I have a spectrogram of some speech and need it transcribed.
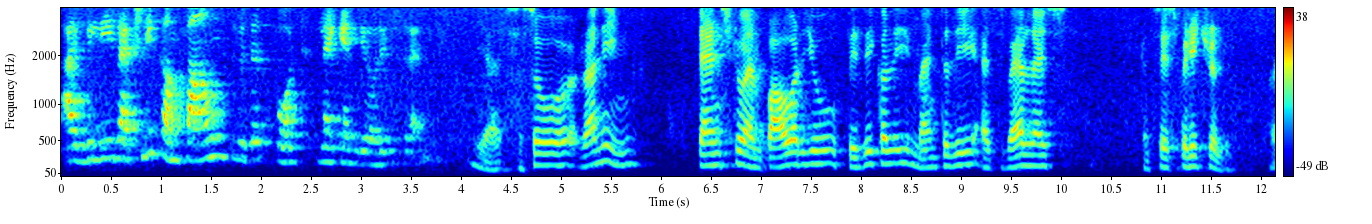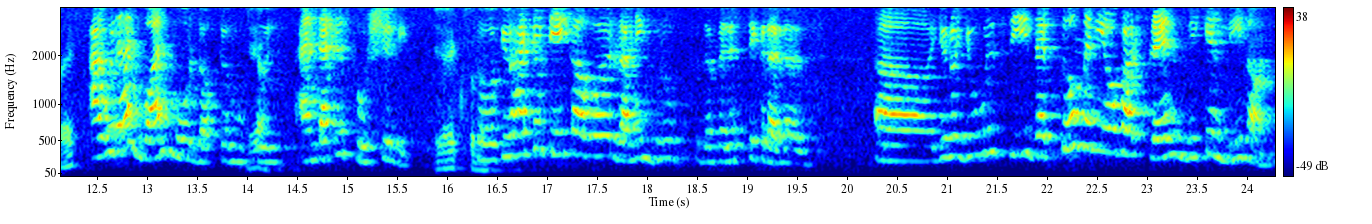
I believe actually compounds with a sport like endurance running. Yes, so running tends to empower you physically, mentally, as well as can say spiritually, right? I would add one more, Dr. Mukul, yeah. and that is socially. Yeah, excellent. So if you had to take our running group, the ballistic runners, uh, you know, you will see that so many of our friends we can lean on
